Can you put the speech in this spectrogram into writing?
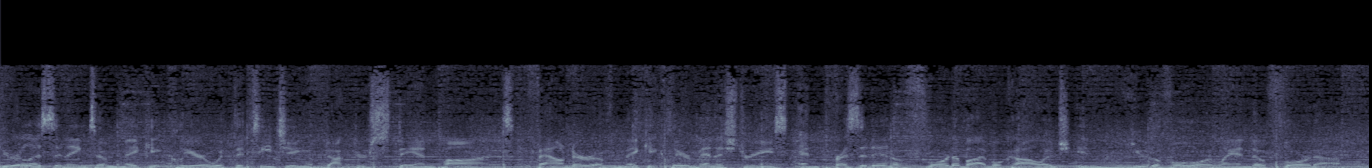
You're listening to Make It Clear with the teaching of Dr. Stan Ponz, founder of Make It Clear Ministries and president of Florida Bible College in beautiful Orlando, Florida.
